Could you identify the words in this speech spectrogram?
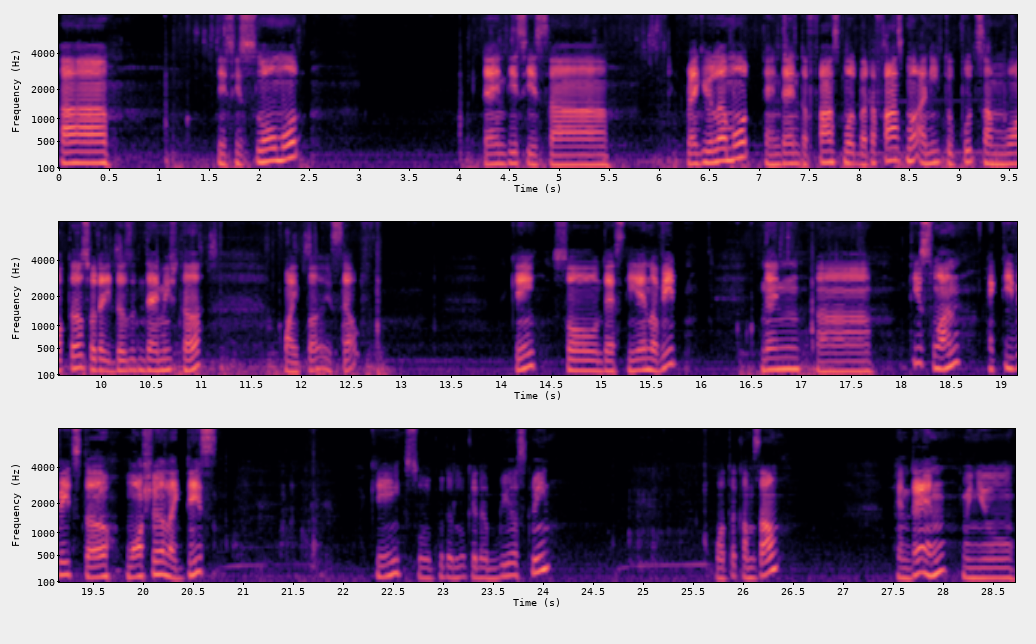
Uh, this is slow mode. Then this is uh, regular mode and then the fast mode. But the fast mode, I need to put some water so that it doesn't damage the wiper itself. Okay, so that's the end of it. Then uh, this one activates the washer like this. Okay, so put a look at the rear screen water comes out and then when you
